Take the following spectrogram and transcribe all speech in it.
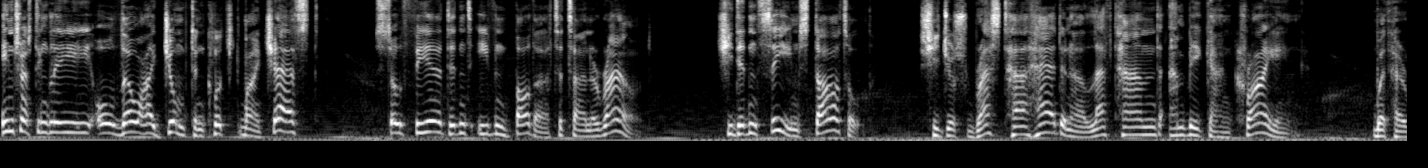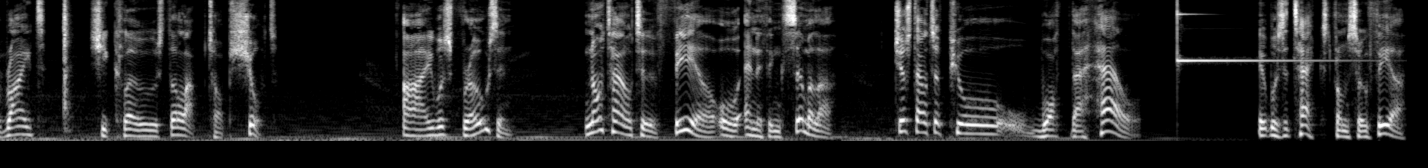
Interestingly, although I jumped and clutched my chest, Sophia didn't even bother to turn around. She didn't seem startled. She just rested her head in her left hand and began crying. With her right, she closed the laptop shut. I was frozen. Not out of fear or anything similar, just out of pure what the hell. It was a text from Sophia,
